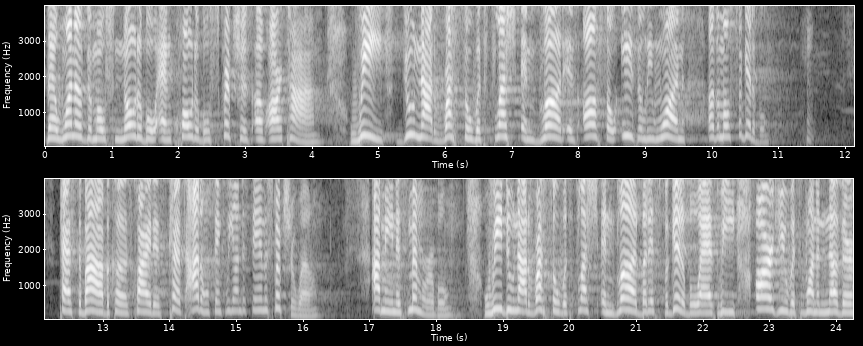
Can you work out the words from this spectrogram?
that one of the most notable and quotable scriptures of our time, we do not wrestle with flesh and blood, is also easily one of the most forgettable. Hmm. Pastor Bob, because quiet is kept, I don't think we understand the scripture well. I mean, it's memorable. We do not wrestle with flesh and blood, but it's forgettable as we argue with one another,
